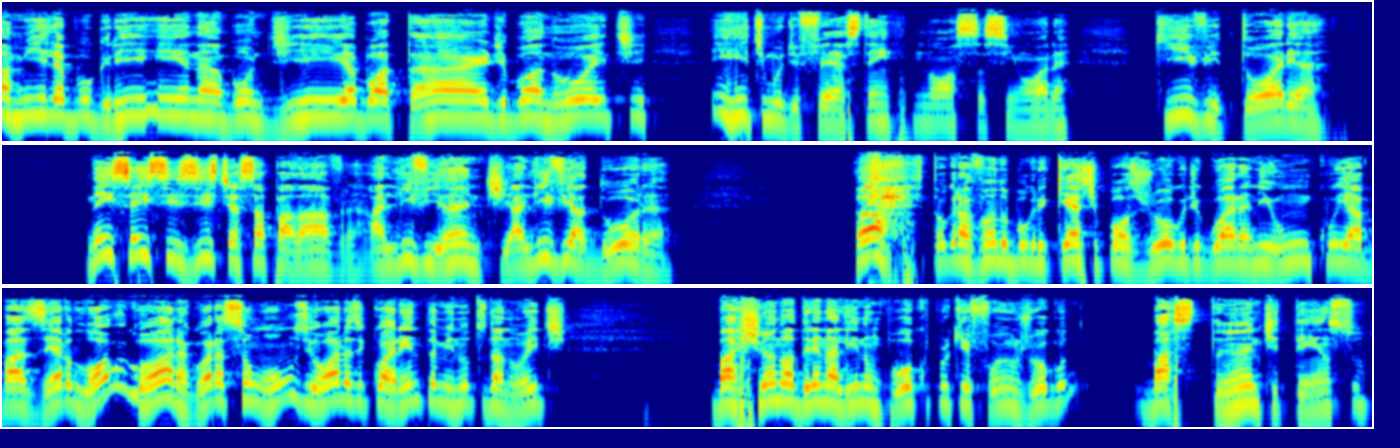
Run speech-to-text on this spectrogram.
família Bugrina, bom dia, boa tarde, boa noite. Em ritmo de festa, hein? Nossa Senhora, que vitória! Nem sei se existe essa palavra, aliviante, aliviadora. Ah, tô gravando o Bugricast pós-jogo de Guarani 1, Cuiabá 0 logo agora. Agora são 11 horas e 40 minutos da noite. Baixando a adrenalina um pouco porque foi um jogo bastante tenso,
